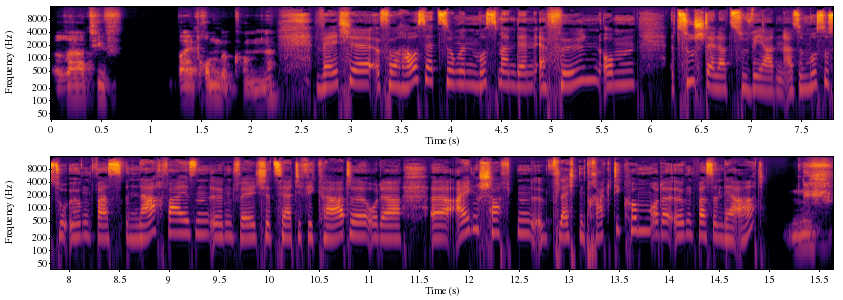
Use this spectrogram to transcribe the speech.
relativ weit rumgekommen. Ne? Welche Voraussetzungen muss man denn erfüllen, um Zusteller zu werden? Also musstest du irgendwas nachweisen, irgendwelche Zertifikate oder äh, Eigenschaften, vielleicht ein Praktikum oder irgendwas in der Art? Nicht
